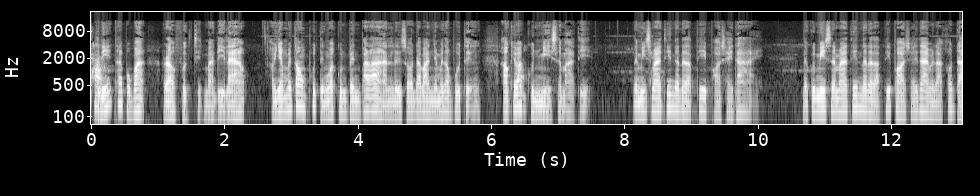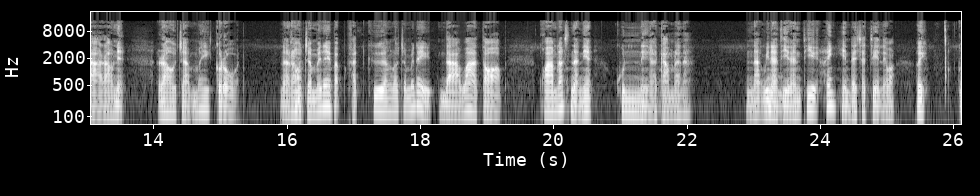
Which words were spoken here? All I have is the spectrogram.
ค่ะทีนี้ถ้าผมว่าเราฝึกจิตมาดีแล้วเอายังไม่ต้องพูดถึงว่าคุณเป็นพระอรหันต์หรือโสดาบันยังไม่ต้องพูดถึง เอาแค่ว่าค่ะคุณมีสมาธิแต่มีสมาธิในระดับที่พอใช้ได้แต่คุณมีสมาธิในระดับที่พอใช้ได้เวลาเขาด่าเราเนี่ย เราจะไม่โกรธ นะเราจะไม่ได้แบบขัดเคือง เราจะไม่ได้ด่าว่าตอบ ความลักษณะเนี่ยคุณเหนือกรรมแล้วนะณวินาทีนั้นที่ให้เห็นได้ชัดเจนเลยว่า เฮ้ยก็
